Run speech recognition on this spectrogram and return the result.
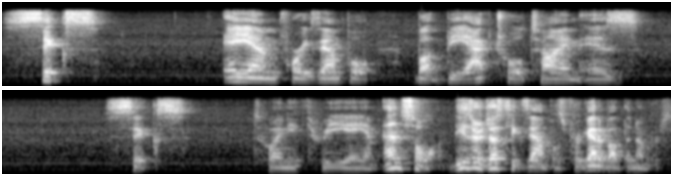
6 a.m., for example, but the actual time is 6.23 a.m. and so on. These are just examples, forget about the numbers.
